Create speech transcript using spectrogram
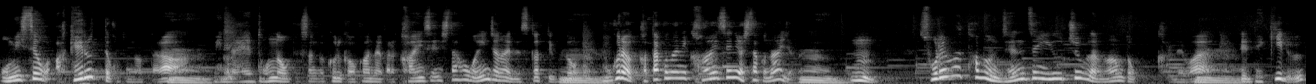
お店を開けるってことになったら、うん、みんな、えどんなお客さんが来るか分かんないから会員制にした方がいいんじゃないですかっていうけど、うん、僕らはかたくなに会員制にはしたくないじゃない。うん。うん、それは多分全然 YouTube だなんとかでは、でできる、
